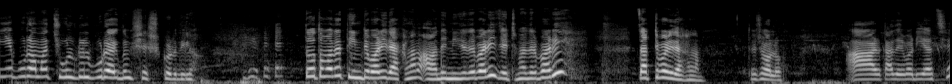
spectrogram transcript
নিয়ে পুরো আমার চুল টুল পুরো একদম শেষ করে দিল। তো তোমাদের তিনটে বাড়ি দেখালাম আমাদের নিজেদের বাড়ি জেঠিমাদের বাড়ি চারটে বাড়ি দেখালাম। তো চলো আর কাদের বাড়ি আছে?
